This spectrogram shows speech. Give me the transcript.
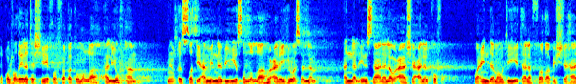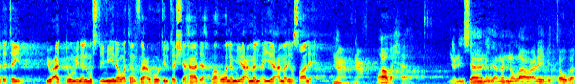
يقول فضيلة الشيخ وفقكم الله هل يفهم من قصة عم النبي صلى الله عليه وسلم أن الإنسان لو عاش على الكفر وعند موته تلفظ بالشهادتين يعد من المسلمين وتنفعه تلك الشهادة وهو لم يعمل أي عمل صالح؟ نعم نعم. واضح هذا. أن الإنسان إذا من الله عليه بالتوبة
